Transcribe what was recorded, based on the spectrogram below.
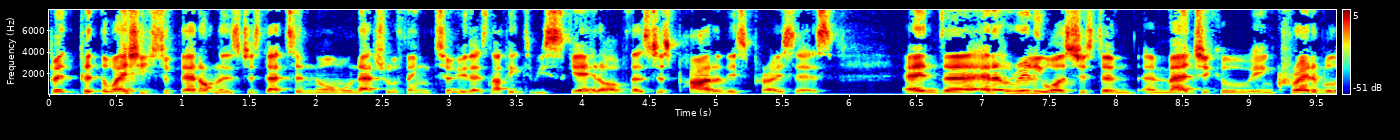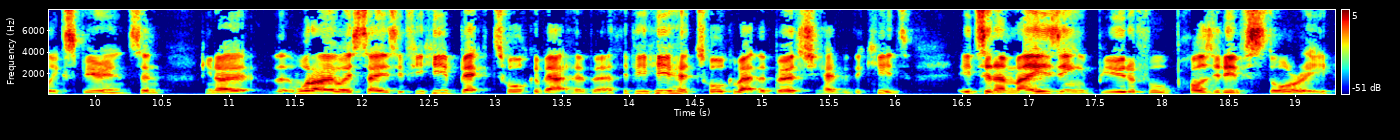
but but the way she took that on is just that's a normal, natural thing too. That's nothing to be scared of. That's just part of this process, and uh, and it really was just a, a magical, incredible experience. And you know what I always say is, if you hear Beck talk about her birth, if you hear her talk about the birth she had with the kids, it's an amazing, beautiful, positive story.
